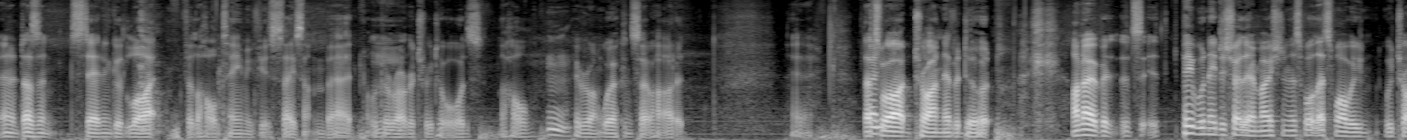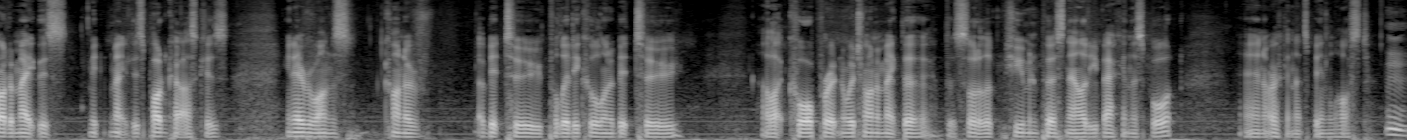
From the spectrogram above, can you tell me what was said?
and it doesn't stand in good light for the whole team if you say something bad or Mm. derogatory towards the whole Mm. everyone working so hard. At, yeah, that's And- why I'd try and never do it. I know, but it's it, people need to show their emotion in the sport. That's why we, we try to make this make this podcast because you know everyone's kind of a bit too political and a bit too are like corporate, and we're trying to make the, the sort of the human personality back in the sport. And I reckon that's been lost. Mm.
